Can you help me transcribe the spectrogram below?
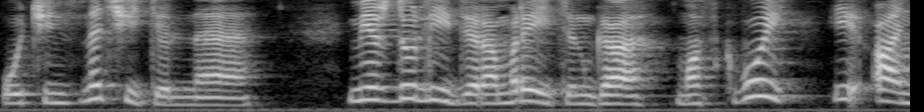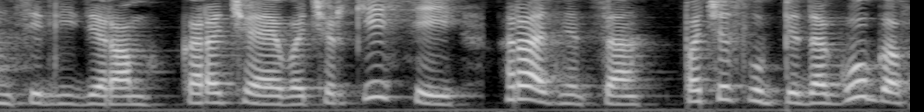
очень значительная между лидером рейтинга Москвой и антилидером Карачаево-Черкесией разница по числу педагогов,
